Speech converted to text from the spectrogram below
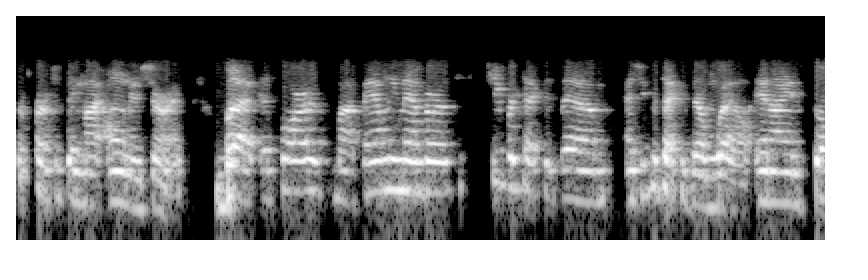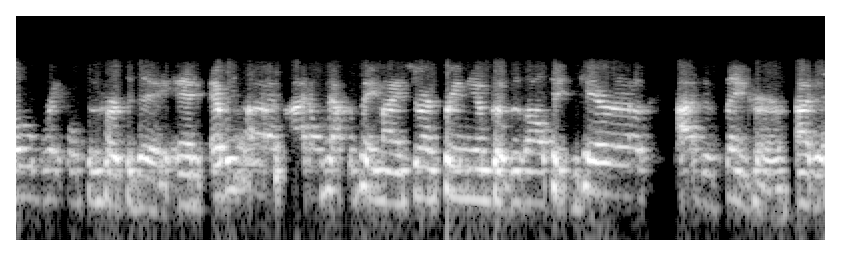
for purchasing my own insurance. But as far as my family members, she protected them and she protected them well. And I am so grateful to her today. And every time I don't have to pay my insurance premium because it's all taken care of, I just thank her. I just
